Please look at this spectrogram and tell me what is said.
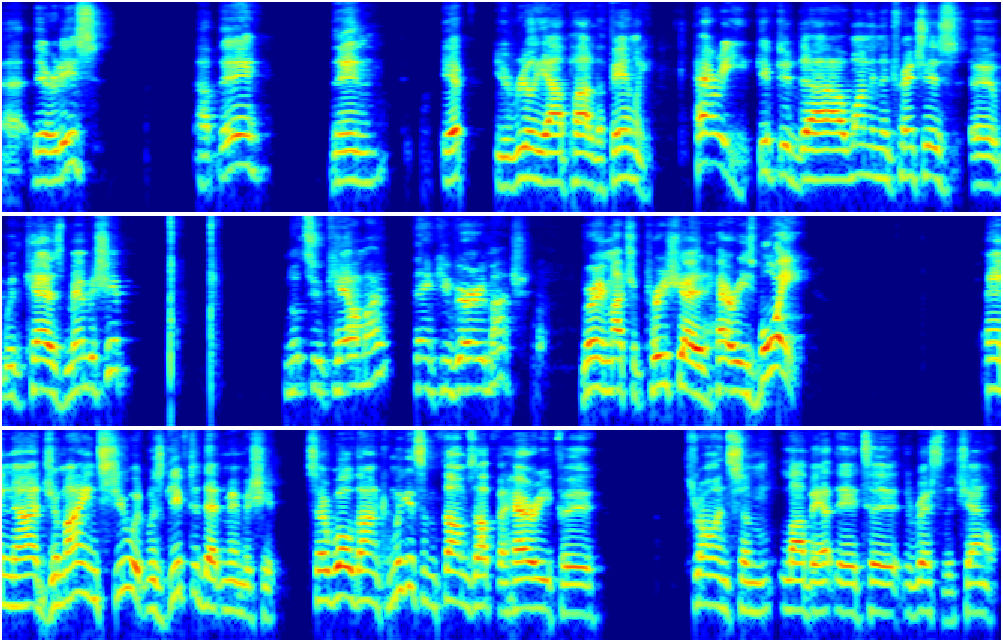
uh, there it is up there then yep, you really are part of the family. Harry gifted uh, one in the trenches with Cas membership. Not Nutsu Cow, mate. Thank you very much. Very much appreciated, Harry's boy. And uh, Jermaine Stewart was gifted that membership. So well done. Can we get some thumbs up for Harry for throwing some love out there to the rest of the channel?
